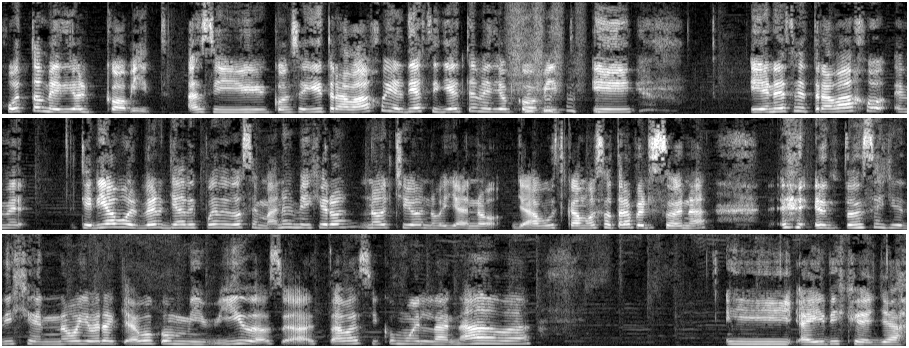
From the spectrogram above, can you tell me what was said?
justo me dio el COVID. Así conseguí trabajo y el día siguiente me dio COVID. y, y en ese trabajo eh, me, quería volver ya después de dos semanas y me dijeron, no, chío, no, ya no, ya buscamos otra persona. Entonces yo dije, no, ¿y ahora qué hago con mi vida? O sea, estaba así como en la nada. Y ahí dije, ya,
